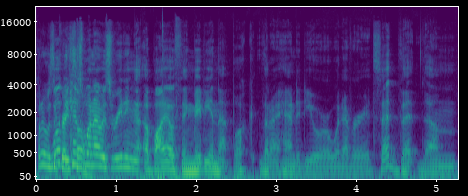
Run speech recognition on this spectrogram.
but it was Well, a great because song. when I was reading a bio thing, maybe in that book that I handed you or whatever, it said that um,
